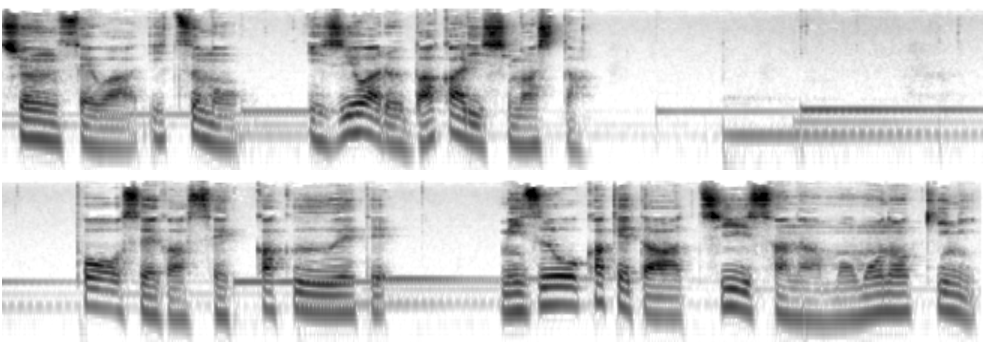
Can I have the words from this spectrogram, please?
チュンセはいつも意地悪ばかりしました。ポーセがせっかく植えて水をかけた小さな桃の木に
